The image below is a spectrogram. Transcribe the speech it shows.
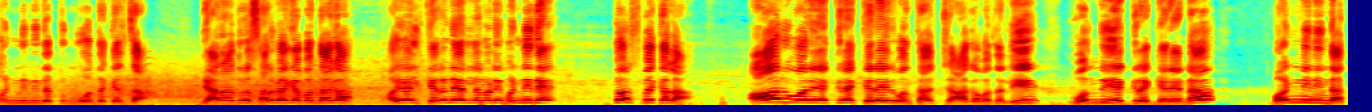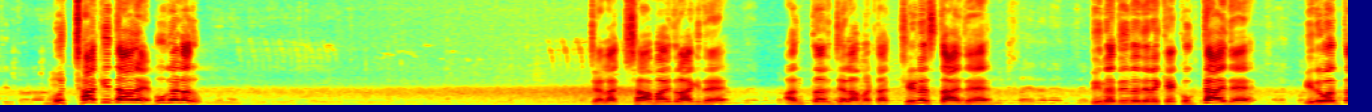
ಮಣ್ಣಿನಿಂದ ತುಂಬುವಂಥ ಕೆಲಸ. ಯಾರಾದರೂ ಸರ್ವೆಗೆ ಬಂದಾಗ, ಅಯ್ಯೋ, ಇಲ್ಲಿ ಕೆರೆನೇ ಇರಲಿಲ್ಲ ನೋಡಿ, ಮಣ್ಣಿದೆ. ತೋರಿಸ್ಬೇಕಲ್ಲ. ಆರೂವರೆ ಎಕರೆ ಕೆರೆ ಇರುವಂಥ ಜಾಗವದಲ್ಲಿ ಒಂದು ಎಕರೆ ಕೆರೆಯನ್ನ ಮಣ್ಣಿನಿಂದ ಮುಚ್ಚಾಕಿದ್ದಾರೆ ಭೂಗಳರು ಜಲಕ್ಷಾಮ ಎದುರಾಗಿದೆ. ಅಂತರ್ಜಲ ಮಟ್ಟ ಕ್ಷೀಣಿಸ್ತಾ ಇದೆ. ದಿನ ದಿನ ದಿನಕ್ಕೆ ಕುಗ್ತಾ ಇದೆ. ಇರುವಂತ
